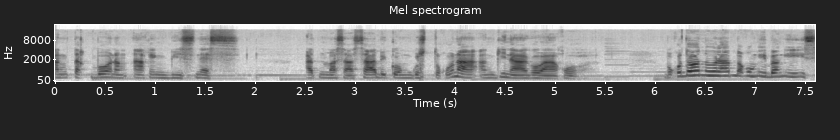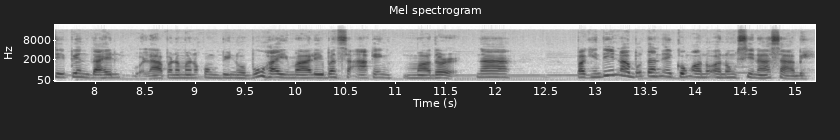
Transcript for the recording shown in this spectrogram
ang takbo ng aking business at masasabi kong gusto ko na ang ginagawa ko. Bukod doon, wala pa akong ibang iisipin dahil wala pa naman akong binubuhay maliban sa aking mother na pag hindi nabutan ay kung ano-anong sinasabi.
